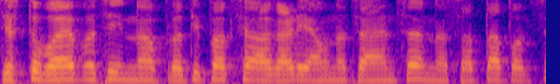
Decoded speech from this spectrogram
त्यस्तो भएपछि न प्रतिपक्ष अगाडि आउन चाहन्छ न सत्ता पक्ष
